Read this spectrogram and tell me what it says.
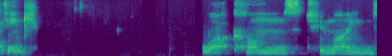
think what comes to mind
